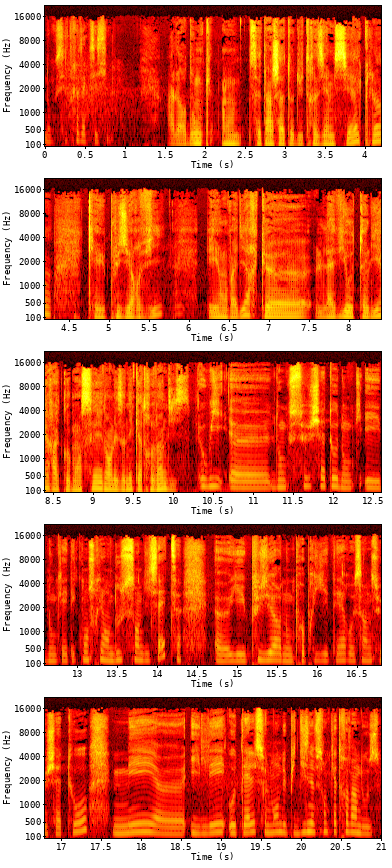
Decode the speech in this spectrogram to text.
donc c'est très accessible. Alors donc, c'est un château du XIIIe siècle qui a eu plusieurs vies. Et on va dire que la vie hôtelière a commencé dans les années 90. Oui, euh, donc ce château donc, est, donc, a été construit en 1217. Euh, il y a eu plusieurs donc, propriétaires au sein de ce château, mais euh, il est hôtel seulement depuis 1992.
